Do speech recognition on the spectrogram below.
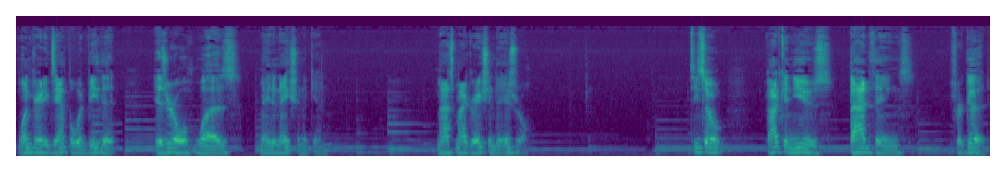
One great example would be that Israel was made a nation again. Mass migration to Israel. See, so God can use bad things for good.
